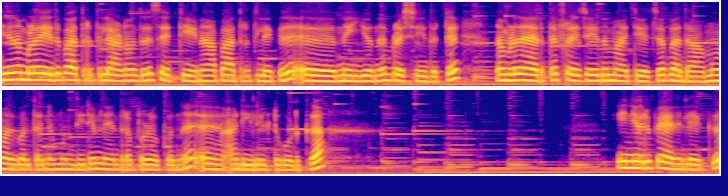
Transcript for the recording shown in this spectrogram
ഇനി നമ്മൾ ഏത് പാത്രത്തിലാണോ ഇത് സെറ്റ് ചെയ്യുന്നത് ആ പാത്രത്തിലേക്ക് നെയ്യൊന്ന് ബ്രഷ് ചെയ്തിട്ട് നമ്മൾ നേരത്തെ ഫ്രൈ ചെയ്ത് മാറ്റി വെച്ച ബദാമും അതുപോലെ തന്നെ മുന്തിരിയും നേന്ത്രപ്പഴമൊക്കെ ഒന്ന് അടിയിലിട്ട് കൊടുക്കുക. ഇനി ഒരു പാനിലേക്ക്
